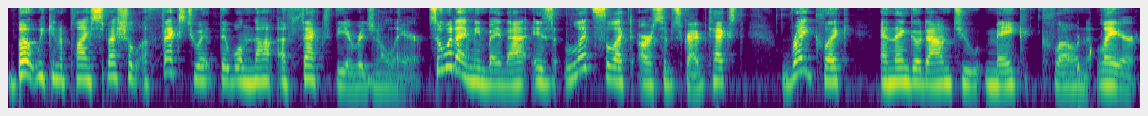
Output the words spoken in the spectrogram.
but we can apply special effects to it that will not affect the original layer. So what I mean by that is let's select our subscribe text, right click, and then go down to make clone layer.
